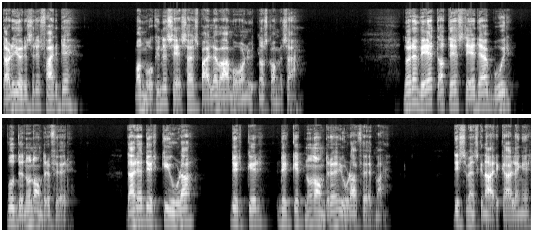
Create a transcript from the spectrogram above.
der det gjøres rettferdig man må kunne se seg i speilet hver morgen uten å skamme seg. Når en vet at det stedet jeg bor, bodde noen andre før. Der jeg dyrker jorda, dyrker, dyrket noen andre jorda før meg. Disse menneskene er ikke her lenger.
